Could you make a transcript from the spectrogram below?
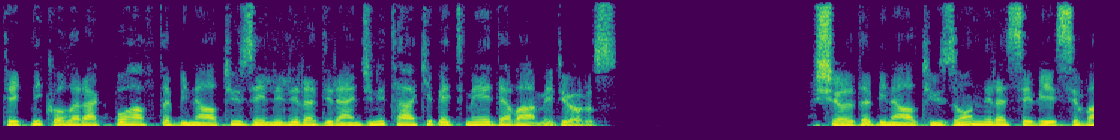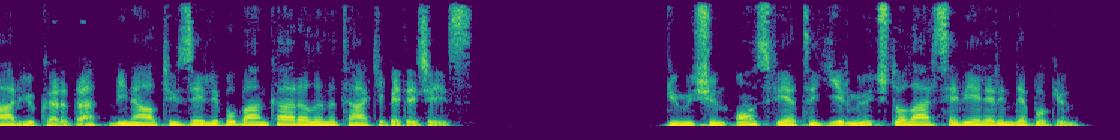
Teknik olarak bu hafta 1650 lira direncini takip etmeye devam ediyoruz. Aşağıda 1610 lira seviyesi var yukarıda 1650 bu banka aralığını takip edeceğiz. Gümüşün ons fiyatı 23 dolar seviyelerinde bugün.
